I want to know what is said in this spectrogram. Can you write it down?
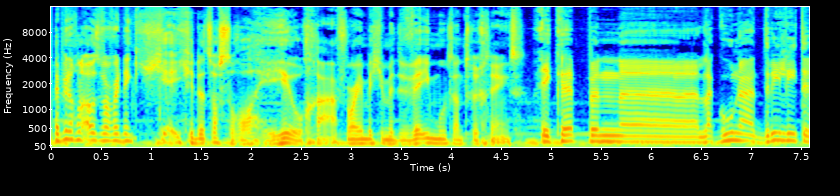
heb je nog een auto waarvan je denkt, jeetje, dat was toch wel heel gaaf. Waar je een beetje met weemoed aan terugdenkt. Ik heb een eh, Laguna 3 liter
